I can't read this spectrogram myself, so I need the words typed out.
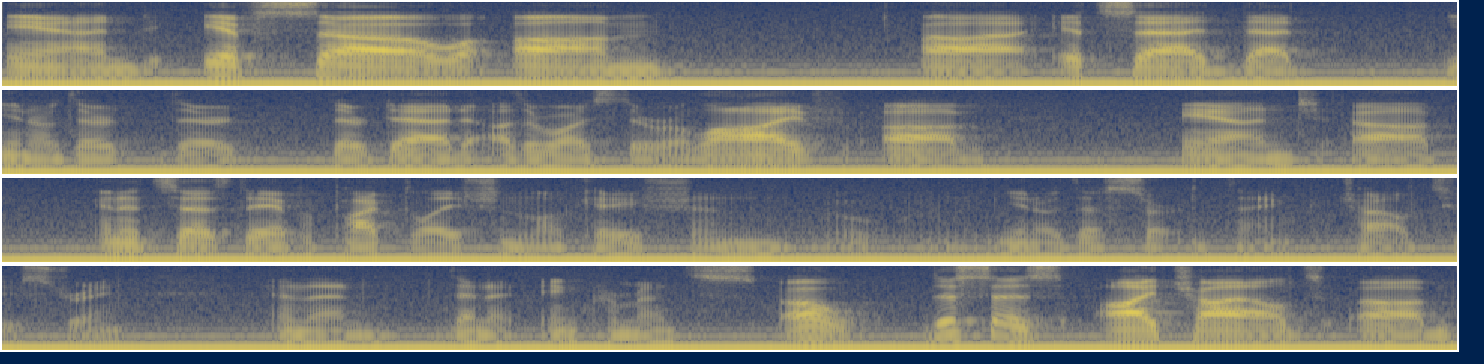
and if so, um, uh, it said that you know they're they're they're dead, otherwise they're alive, um, and uh, and it says they have a population location, you know this certain thing, child toString, and then then it increments. Oh, this says I child. Um,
